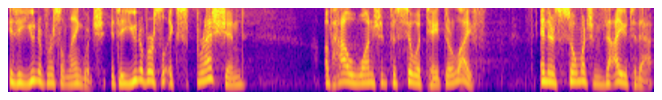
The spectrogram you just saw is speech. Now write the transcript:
is a universal language, it's a universal expression of how one should facilitate their life. And there's so much value to that.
